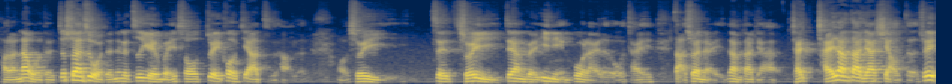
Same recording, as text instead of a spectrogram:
好了，那我的这算是我的那个资源回收最后价值好了。哦，所以这所以这样的一年过来了，我才打算来让大家，才才让大家晓得，所以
